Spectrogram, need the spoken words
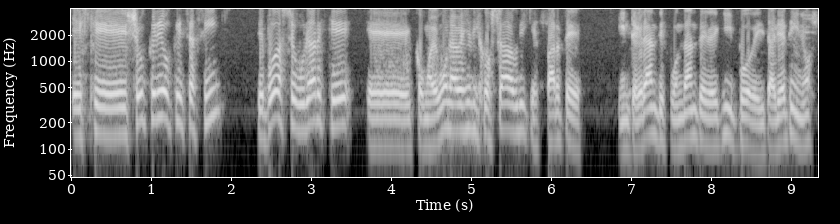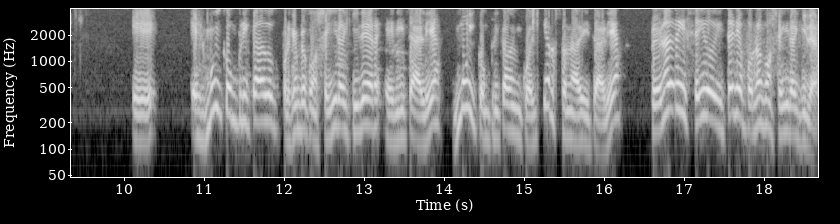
Es que yo creo que es así. Te puedo asegurar que, eh, como alguna vez dijo Sabri, que es parte integrante y fundante del equipo de Italiatinos, es muy complicado, por ejemplo, conseguir alquiler en Italia, muy complicado en cualquier zona de Italia, pero nadie se ha ido de Italia por no conseguir alquiler.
